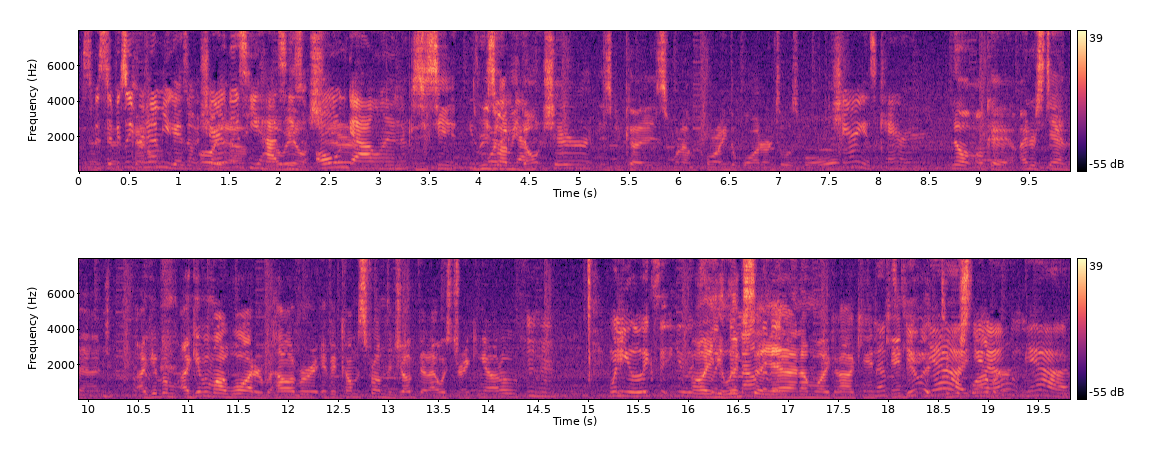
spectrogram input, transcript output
it's specifically for him. You guys don't Oh, share yeah. this. He has we his own share. gallon. Because you see, He's the reason why we than don't share is because when I'm pouring the water into his bowl. Sharing is caring. No, okay, I understand that. I give him, I give him my water, but however, if it comes from the jug that I was drinking out of, Mm-hmm. When he licks it, he licks oh, like, he licks it, yeah, and I'm like, oh, I can't, That's can't do it. Yeah, Too much you know, yeah.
